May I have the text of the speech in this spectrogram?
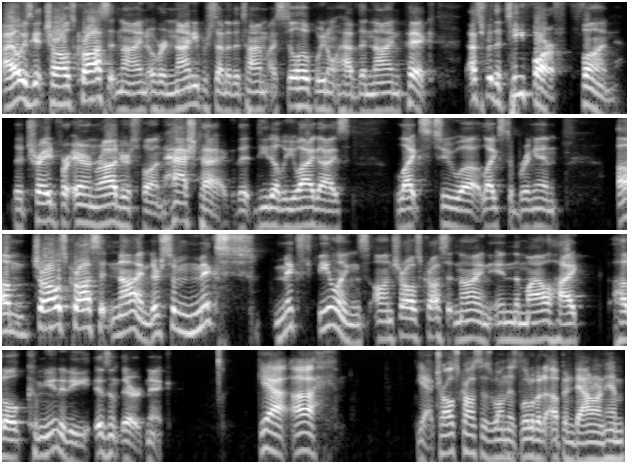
I always get Charles Cross at nine over 90% of the time. I still hope we don't have the nine pick. That's for the TFAR fun, the trade for Aaron Rodgers fun hashtag that DWI guys likes to uh, likes to bring in. Um, Charles Cross at nine. There's some mixed mixed feelings on Charles Cross at nine in the Mile High Huddle community, isn't there, Nick? Yeah, uh, yeah, Charles Cross is one that's a little bit up and down on him.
